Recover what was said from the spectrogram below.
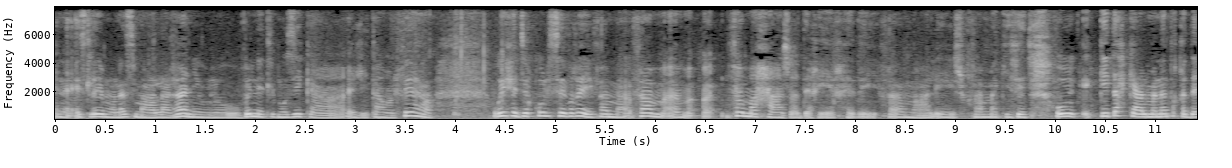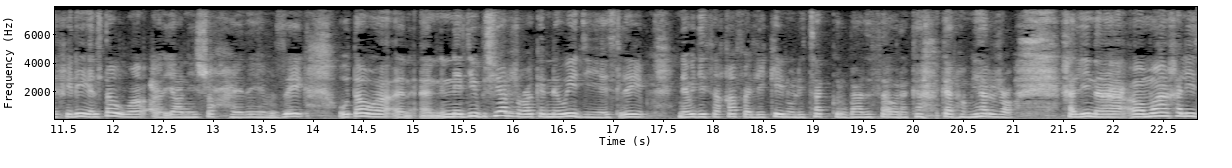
أنا إسلام ونسمع الأغاني وبنة الموسيقى اللي تعمل فيها واحد يقول c'est vrai فما فما فما حاجة داخل هذه فما علاش وفما كيفاش وكي تحكي على المناطق الداخلية لتوا يعني شح هذا مزال وتوا النادي باش يرجعوا كالنوادي اسلام نوادي الثقافه اللي كانوا اللي تسكروا بعد الثورة كرهم يرجعوا. خلينا ما خلي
